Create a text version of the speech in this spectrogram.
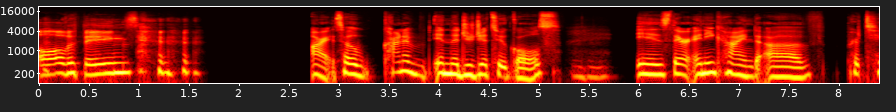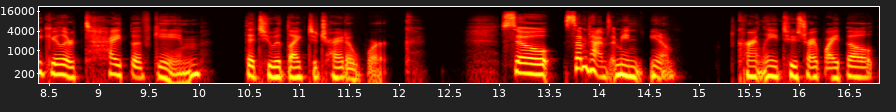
all the things. all right so kind of in the jujitsu goals is there any kind of particular type of game that you would like to try to work? So sometimes, I mean, you know, currently two stripe white belt,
